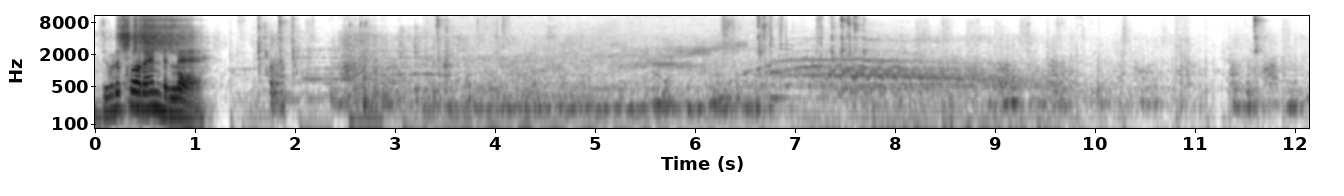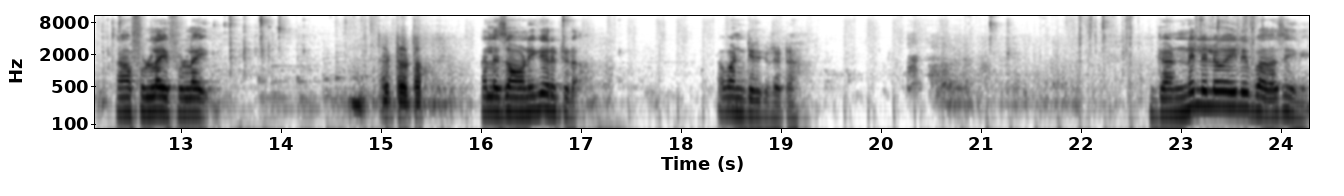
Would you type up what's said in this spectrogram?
ഇതിവിടെ കൊറേ ഉണ്ടല്ലേ? ആ ഫുള്ളായി ഫുള്ളായി അല്ല സോണി കയറിയിട്ടിടാ ആ വണ്ടി എടുക്കട്ടെ കേട്ടോ ഗണ്ണില്ലല്ലോ കയ്യിൽ ഇപ്പൊ അതാ സീന്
